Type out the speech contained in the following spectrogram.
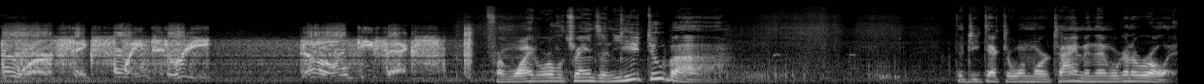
46.3. No defects from Wide World of Trains and YouTube. The detector one more time and then we're going to roll it.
